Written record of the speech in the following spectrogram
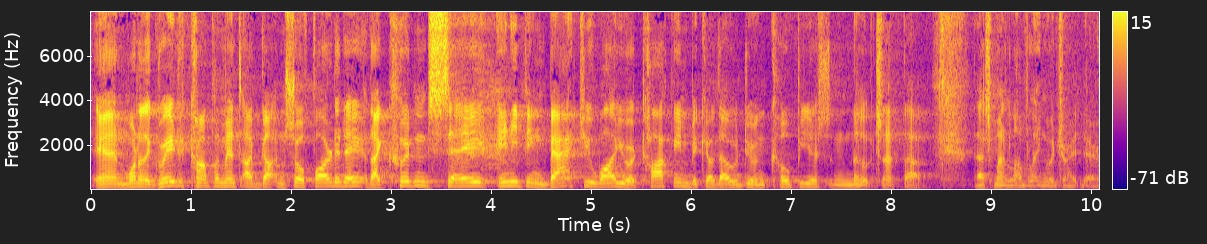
And one of the greatest compliments I've gotten so far today is I couldn't say anything back to you while you were talking because I was doing copious notes. And I thought, that's my love language right there.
